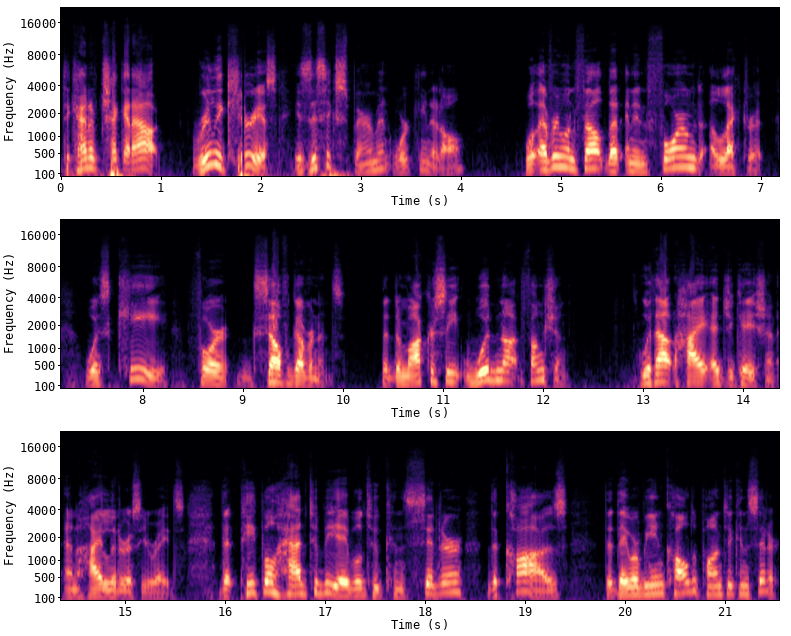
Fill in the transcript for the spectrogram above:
to kind of check it out. Really curious is this experiment working at all? Well, everyone felt that an informed electorate was key for self governance, that democracy would not function without high education and high literacy rates, that people had to be able to consider the cause that they were being called upon to consider.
